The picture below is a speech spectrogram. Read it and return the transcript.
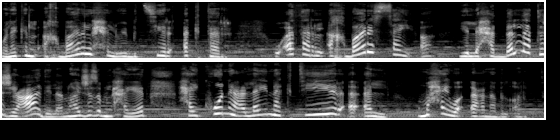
ولكن الأخبار الحلوة بتصير أكثر وأثر الأخبار السيئة يلي حتضلها تجي عادي لأنه هي جزء من الحياة حيكون علينا كتير أقل وما حيوقعنا بالأرض.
